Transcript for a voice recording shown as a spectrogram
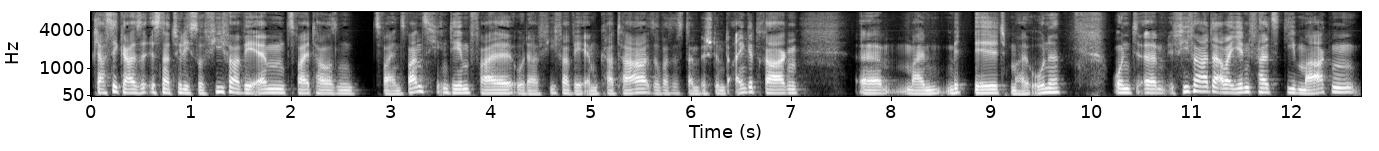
Klassiker ist natürlich so FIFA WM 2022 in dem Fall oder FIFA WM Katar, sowas ist dann bestimmt eingetragen. Äh, mal mit Bild, mal ohne. Und ähm, FIFA hatte aber jedenfalls die Marken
